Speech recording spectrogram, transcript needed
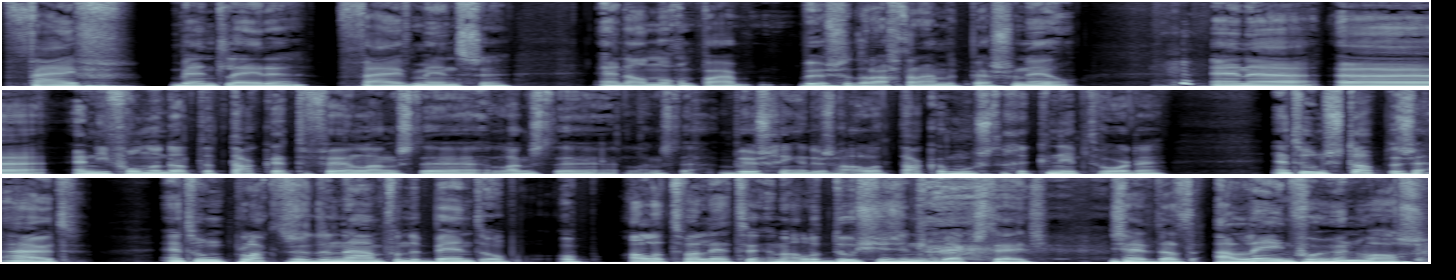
vijf bandleden, vijf mensen. En dan nog een paar bussen erachteraan met personeel. en, eh, eh, en die vonden dat de takken te veel langs de, langs, de, langs de bus gingen. Dus alle takken moesten geknipt worden. En toen stapten ze uit. En toen plakten ze de naam van de band op, op alle toiletten en alle douches in de backstage. Die zeiden dat het alleen voor hun was.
